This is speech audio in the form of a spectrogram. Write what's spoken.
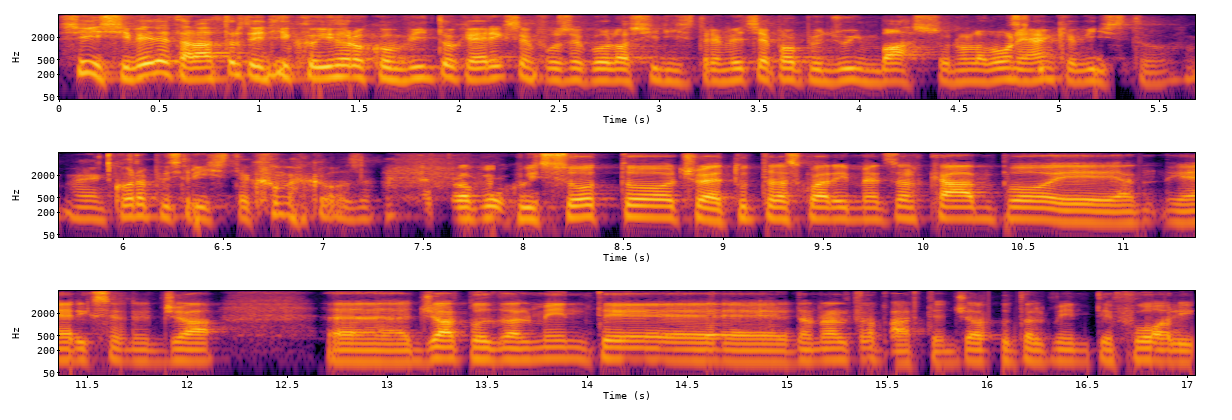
Sì, si vede, tra l'altro ti dico, io ero convinto che Eriksen fosse quello a sinistra, invece è proprio giù in basso, non l'avevo sì. neanche visto, è ancora più triste come cosa. È proprio qui sotto, cioè tutta la squadra in mezzo al campo e, e Eriksen è già, eh, già totalmente eh, da un'altra parte, già totalmente fuori.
